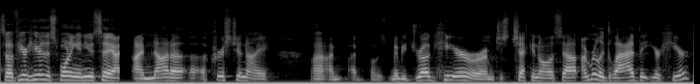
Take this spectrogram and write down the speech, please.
So if you're here this morning and you say, I, am not a, a Christian, I, I, I was maybe drug here or I'm just checking all this out. I'm really glad that you're here.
